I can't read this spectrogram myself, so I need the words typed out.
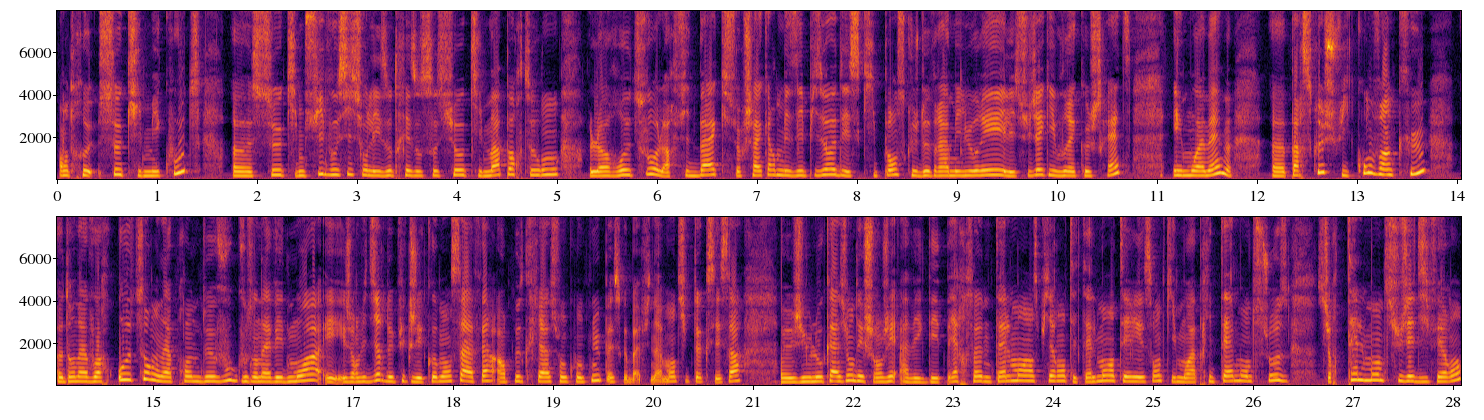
entre ceux qui m'écoutent, euh, ceux qui me suivent aussi sur les autres réseaux sociaux, qui m'apporteront leur retour, leur feedback sur chacun de mes épisodes et ce qu'ils pensent que je devrais améliorer et les sujets qu'ils voudraient que je traite, et moi-même, euh, parce que je suis convaincue d'en avoir autant en apprendre de vous que vous en avez de moi, et, j'ai envie de dire depuis que j'ai commencé à faire un peu de création de contenu, parce que bah, finalement TikTok c'est ça, euh, j'ai eu l'occasion d'échanger avec des personnes tellement inspirantes et tellement intéressantes qui m'ont appris tellement de choses sur tellement de sujets différents,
